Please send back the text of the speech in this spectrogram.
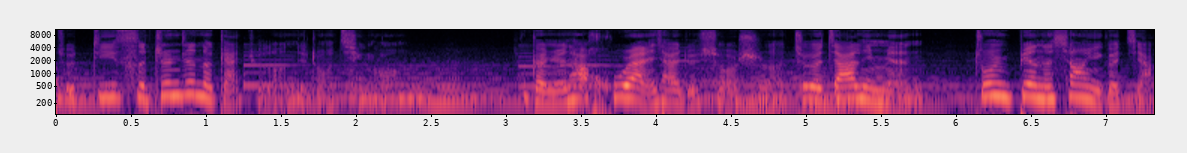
就第一次真正的感觉到那种情况，就感觉它忽然一下就消失了，这个家里面终于变得像一个家。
